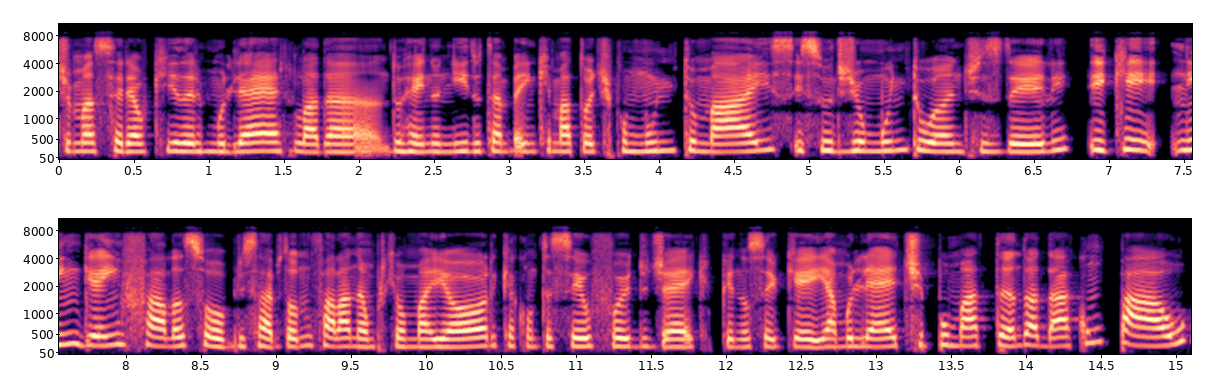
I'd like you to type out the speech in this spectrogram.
de uma serial killer mulher lá da, do Reino Unido também, que matou, tipo, muito mais e surgiu muito antes dele. E que ninguém fala sobre, sabe? Todo mundo fala, ah, não, porque o maior que aconteceu foi do Jack, porque não sei o quê. E a mulher, tipo, matando a dar com pau.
